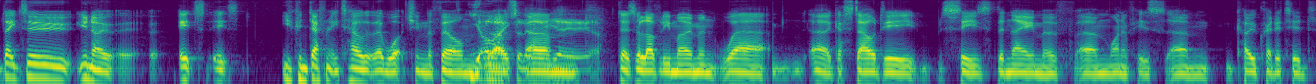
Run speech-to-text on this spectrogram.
they do, you know, it's it's you can definitely tell that they're watching the film. Yeah, oh, like, absolutely. um, Yeah, yeah, yeah. There's a lovely moment where uh, Gastaldi sees the name of um, one of his um, co-credited.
